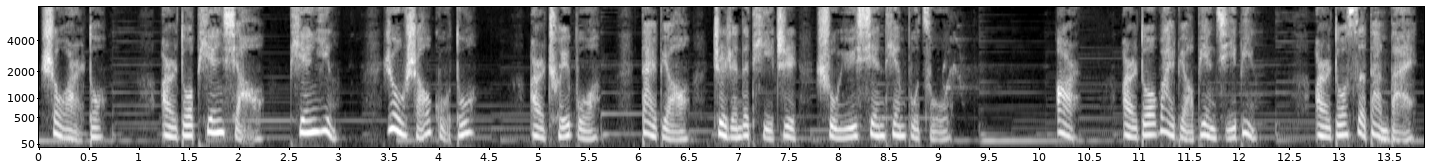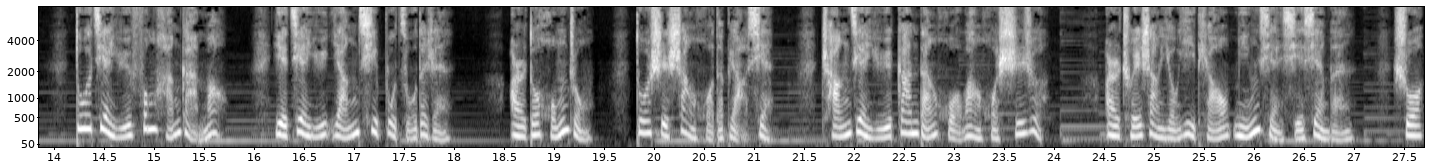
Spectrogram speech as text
瘦耳朵，耳朵偏小偏硬，肉少骨多，耳垂薄，代表这人的体质属于先天不足。二，耳朵外表变疾病，耳朵色淡白，多见于风寒感冒，也见于阳气不足的人。耳朵红肿多是上火的表现，常见于肝胆火旺或湿热。耳垂上有一条明显斜线纹，说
